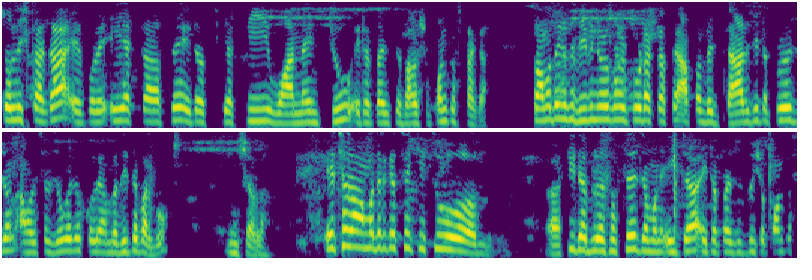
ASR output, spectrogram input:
চল্লিশ টাকা। এরপরে এই একটা আছে, এটা হচ্ছে পি ওয়ান নাইন টু এটার প্রাইস হচ্ছে বারোশো পঞ্চাশ টাকা। সো আমাদের কাছে বিভিন্ন রকমের প্রোডাক্ট আছে। আপনাদের যার যেটা প্রয়োজন, আমাদের সাথে যোগাযোগ করলে আমরা দিতে পারব ইনশাল্লাহ এছাড়াও আমাদের কাছে কিছু টিডাব্লিউএস আছে, যেমন এইটা। এটা প্রাইস দুইশো পঞ্চাশ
